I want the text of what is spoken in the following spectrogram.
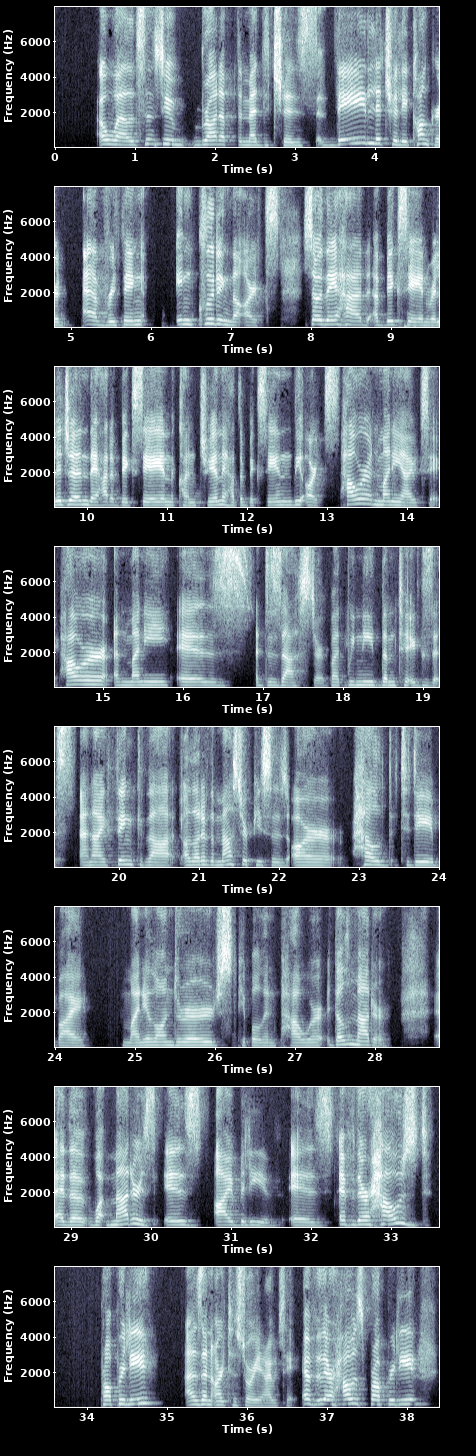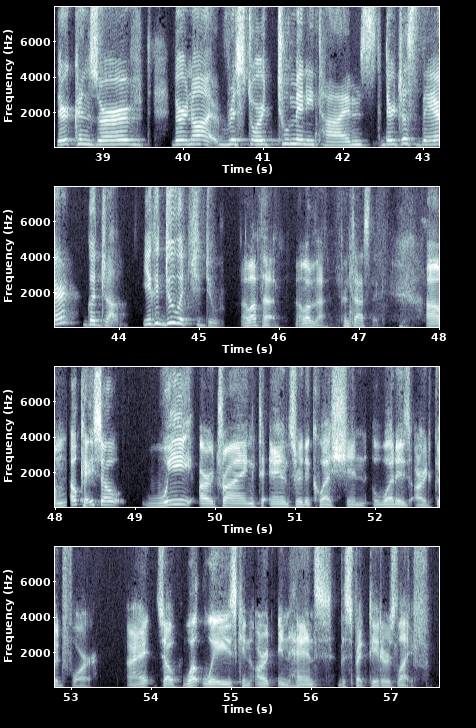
Oh, well, since you brought up the Medicis, they literally conquered everything including the arts. So they had a big say in religion, they had a big say in the country, and they had a big say in the arts. Power and money, I would say. Power and money is a disaster, but we need them to exist. And I think that a lot of the masterpieces are held today by money launderers, people in power. It doesn't matter. Uh, the what matters is, I believe, is if they're housed properly as an art historian, I would say. If they're housed properly, they're conserved, they're not restored too many times, they're just there, good job. You could do what you do. I love that. I love that. Fantastic. Um, okay, so we are trying to answer the question what is art good for? All right. So, what ways can art enhance the spectator's life?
